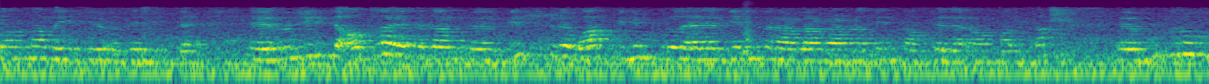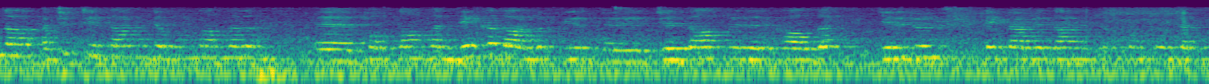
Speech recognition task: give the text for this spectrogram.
olanlarla ilgili özellikle. Ee, öncelikle 6 aya kadar e, bir süre var. Bilim kurulu eğer yeni kararlar vermez, yeni tavsiyeler almazsa. E, bu durumda açık cezaevinde bulunanların e, toplamda ne kadarlık bir e, ceza süreleri kaldı? Geri dönüş tekrar konusu olacak mı?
